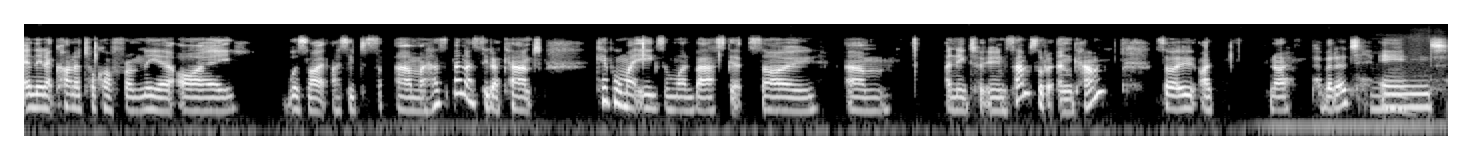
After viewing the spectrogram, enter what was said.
and then it kind of took off from there. I was like, I said to um, my husband, I said I can't keep all my eggs in one basket. So um, I need to earn some sort of income. So I, you know, pivoted mm. and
